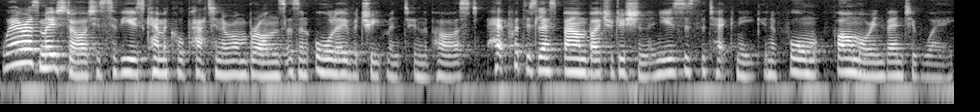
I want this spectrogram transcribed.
Whereas most artists have used chemical patina on bronze as an all-over treatment in the past, Hepworth is less bound by tradition and uses the technique in a form, far more inventive way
